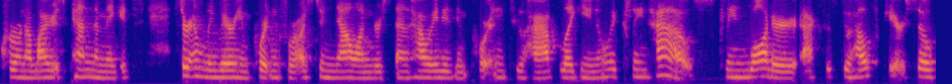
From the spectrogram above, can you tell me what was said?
coronavirus pandemic it's certainly very important for us to now understand how it is important to have like you know a clean house clean water access to healthcare so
